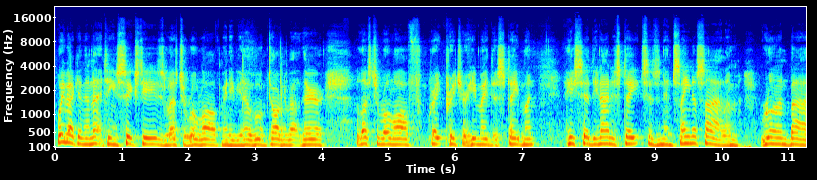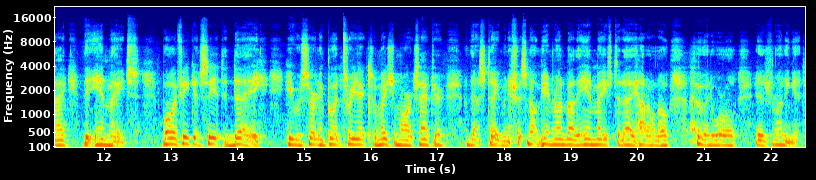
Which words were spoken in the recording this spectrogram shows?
Way back in the 1960s, Lester Roloff, many of you know who I'm talking about there. Lester Roloff, great preacher, he made this statement. He said the United States is an insane asylum run by the inmates. Boy, if he could see it today, he would certainly put three exclamation marks after that statement. If it's not being run by the inmates today, I don't know who in the world is running it.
